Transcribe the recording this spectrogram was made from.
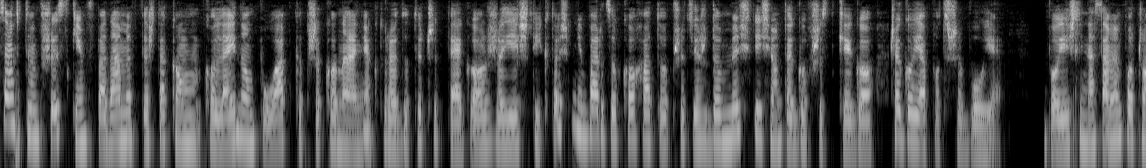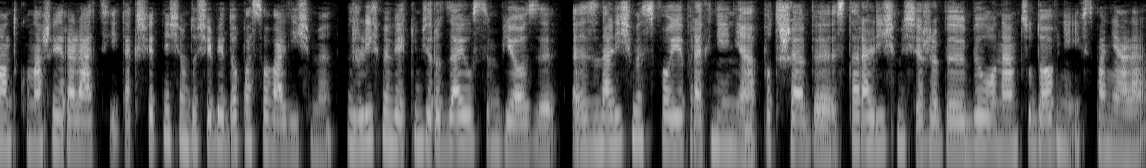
Czasem w tym wszystkim wpadamy w też taką kolejną pułapkę przekonania, która dotyczy tego, że jeśli ktoś mnie bardzo kocha, to przecież domyśli się tego wszystkiego, czego ja potrzebuję. Bo jeśli na samym początku naszej relacji tak świetnie się do siebie dopasowaliśmy, żyliśmy w jakimś rodzaju symbiozy, e, znaliśmy swoje pragnienia, potrzeby, staraliśmy się, żeby było nam cudownie i wspaniale,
